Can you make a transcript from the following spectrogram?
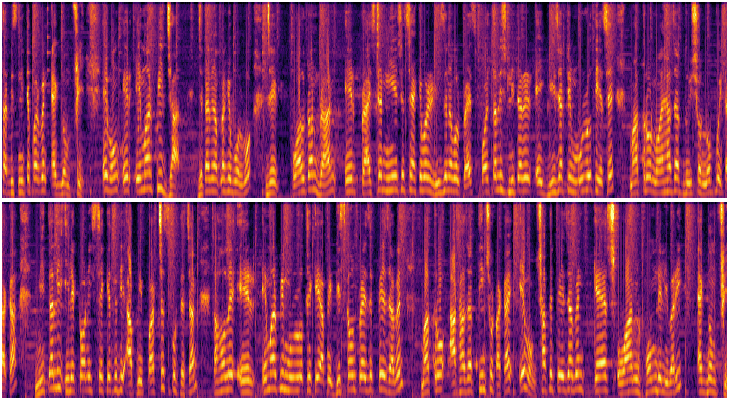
সার্ভিস নিতে পারবেন একদম ফ্রি এবং এর এমআরপি জাত, যেটা আমি আপনাকে বলব যে ওয়ালটন ব্র্যান্ড, এর প্রাইসটা নিয়ে এসেছে একেবারে রিজনেবল প্রাইস পঁয়তাল্লিশ লিটারের এই গিজারটির মূল্য দিয়েছে মাত্র নয় হাজার দুইশো নব্বই টাকা। মিতালি ইলেকট্রনিক্স থেকে যদি আপনি পারচেস করতে চান, তাহলে এর এমআরপি মূল্য থেকে আপনি ডিসকাউন্ট প্রাইসে পেয়ে যাবেন মাত্র আট হাজার তিনশো টাকায় এবং সাথে পেয়ে যাবেন ক্যাশ ওয়ান হোম ডেলিভারি একদম ফ্রি।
